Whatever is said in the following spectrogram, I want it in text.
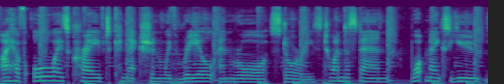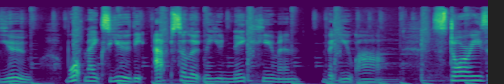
I have always craved connection with real and raw stories to understand what makes you you, what makes you the absolutely unique human that you are. Stories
